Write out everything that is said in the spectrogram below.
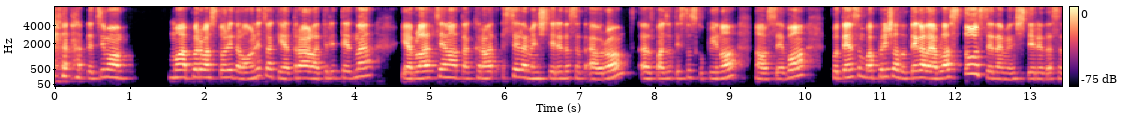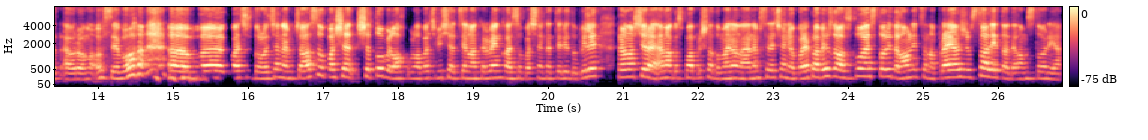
Recimo, moja prva stori delavnica, ki je trajala tri tedne, je bila cena takrat 47 evrov, eh, pa za tisto skupino na osebo. Potem sem pa prišla do tega, da je bila 147 evrov na osebo eh, v pač določenem času, pa še, še to bi lahko bila pač višja cena, ker vem, kaj so pač nekateri dobili. Ravno včeraj je ena gospa prišla do mene na enem srečanju in rekla: Veš, da z tvoje stori delavnice naprej, jaz že vsa leta delam storije.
